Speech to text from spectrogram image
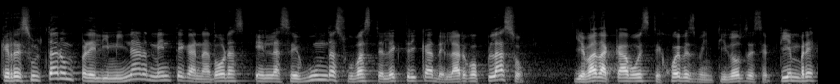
que resultaron preliminarmente ganadoras en la segunda subasta eléctrica de largo plazo, llevada a cabo este jueves 22 de septiembre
